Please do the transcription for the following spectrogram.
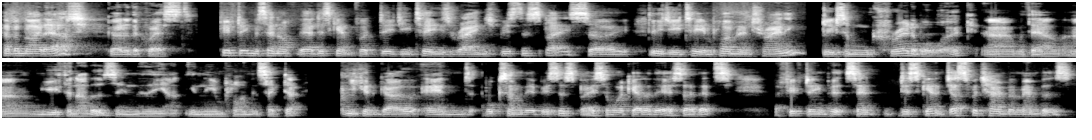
have a night out, go to the Quest. 15% off our discount for DGT's range business space. So DGT Employment and Training do some incredible work uh, with our um, youth and others in the uh, in the employment sector. You can go and book some of their business space and work out of there. So that's a 15% discount just for chamber members.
